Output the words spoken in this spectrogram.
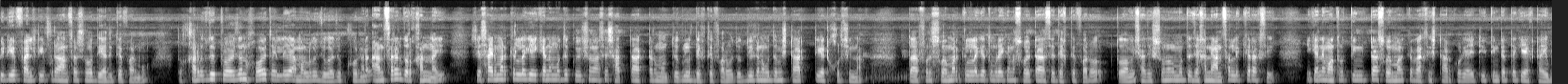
পিডিএফ ফাইলটি পুরো আনসার সহ দেওয়া দিতে পারব। তো কারও যদি প্রয়োজন হয় তাইলে আমার লগে যোগাযোগ করি আর আনসারের দরকার নাই। সে সাইড মার্কের লাগে এখানের মধ্যে কোয়েশন আছে সাতটা, আটটার মধ্যে এগুলো দেখতে পারো। যদি এখানের মধ্যে আমি স্টার্টটি অ্যাড করছি না। তারপরে ছয় মার্কের লাগে তোমরা এখানে ছয়টা আছে দেখতে পারো। তো আমি সাজেশনের মধ্যে যেখানে আনসার লিখে রাখছি, এখানে মাত্র তিনটা ছয় মার্কের রাখছি স্টার করে। এটি তিনটার থেকে একটা আইব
